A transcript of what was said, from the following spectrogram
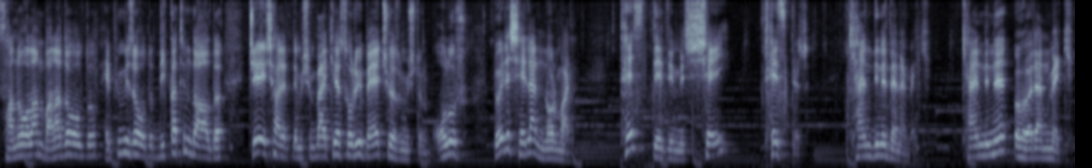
Sana olan bana da oldu. Hepimize oldu. Dikkatim dağıldı. C işaretlemişim. Belki de soruyu B çözmüştüm. Olur. Böyle şeyler normal. Test dediğimiz şey testtir. Kendini denemek. Kendini öğrenmek.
